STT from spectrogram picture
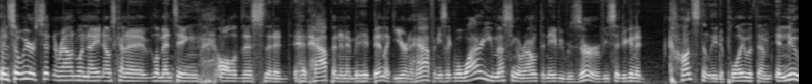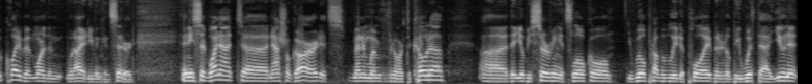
And so we were sitting around one night, and I was kind of lamenting all of this that had, had happened, and it had been like a year and a half. And he's like, "Well, why are you messing around with the Navy Reserve?" He said, "You're going to constantly deploy with them and knew quite a bit more than what I had even considered. And he said, Why not uh, National Guard? It's men and women from North Dakota. Uh, that you'll be serving. It's local. You will probably deploy, but it'll be with that unit.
